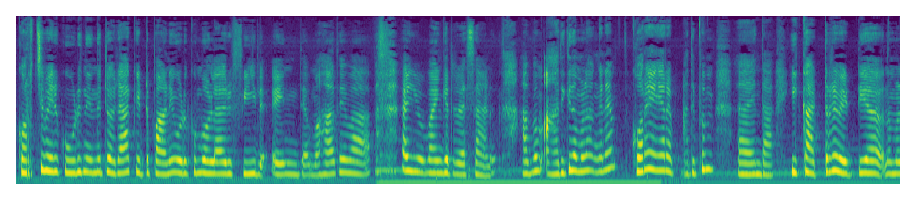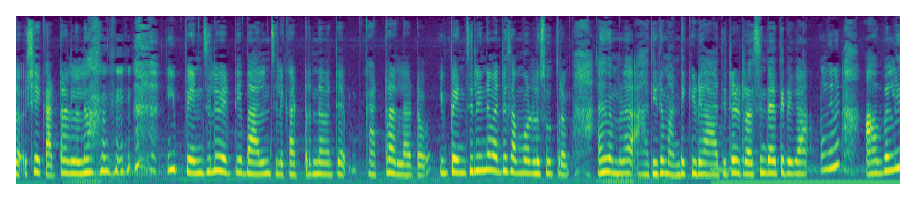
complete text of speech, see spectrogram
കുറച്ച് പേര് കൂടി നിന്നിട്ട് ഒരാൾക്കിട്ട് പണി കൊടുക്കുമ്പോൾ ഉള്ള ഒരു ഫീൽ എന്റെ മഹാദേവ അയ്യോ ഭയങ്കര രസമാണ് അപ്പം ആദ്യം നമ്മൾ അങ്ങനെ കുറേ ഏറെ അതിപ്പം എന്താ ഈ കട്ടർ വെട്ടിയ നമ്മൾ പക്ഷേ കട്ടറല്ലല്ലോ ഈ പെൻസിൽ വെട്ടിയ ബാലൻസ് ഇല്ലേ കട്ടറിന്റെ മറ്റേ കട്ടറല്ല കേട്ടോ ഈ പെൻസിലിന്റെ മറ്റേ സംഭവമുള്ള സൂത്രം. അത് നമ്മൾ ആദ്യയുടെ മണ്ടയ്ക്കിടുക ആദ്യയുടെ ഡ്രസ്സിന്റെ അകത്ത് ഇടുക അങ്ങനെ അവളെ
